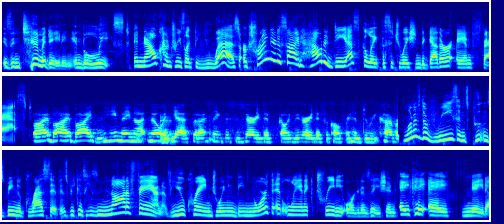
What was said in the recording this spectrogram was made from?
is intimidating in the least. And now countries like the US are trying to decide how to de-escalate the situation together and fast. Bye bye, Biden. He may not know it yet, but I think this is very diff- going to be very difficult for him to recover. One of the reasons Putin's being aggressive is because he's not a fan of Ukraine joining the North Atlantic Treaty Organization, aka NATO,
